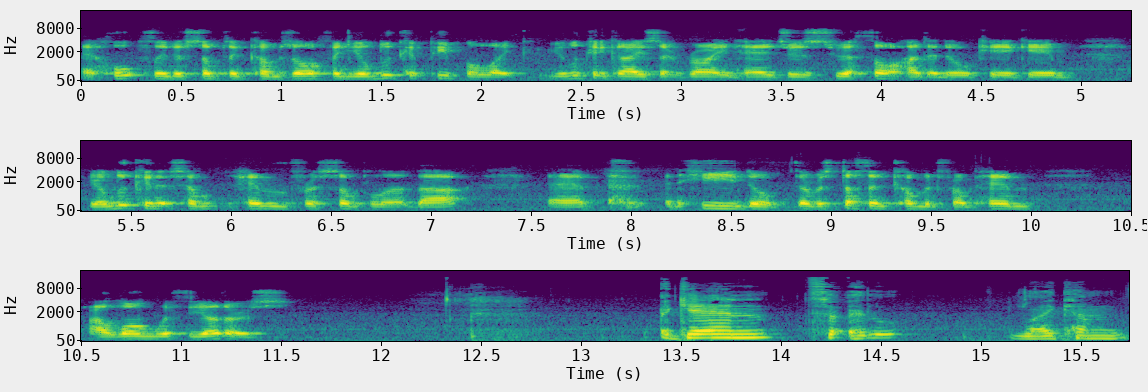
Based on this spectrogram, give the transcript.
And hopefully, if something comes off, and you look at people like you look at guys like Ryan Hedges, who I thought had an okay game. You're looking at some, him for something like that, uh, and he, no, there was nothing coming from him, along with the others. Again, like him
